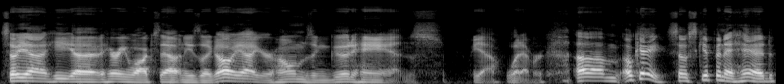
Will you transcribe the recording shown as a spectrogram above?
So yeah, he uh, Harry walks out and he's like, "Oh yeah, your home's in good hands." Yeah, whatever. Um. Okay, so skipping ahead,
